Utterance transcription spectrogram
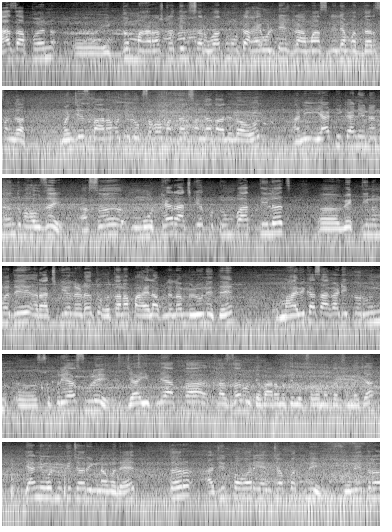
आज आपण एकदम महाराष्ट्रातील सर्वात मोठा हाय व्होल्टेज ड्रामा असलेल्या मतदारसंघात म्हणजेच बारामती लोकसभा मतदारसंघात आलेलो आहोत. आणि या ठिकाणी ननंद भाऊजय असं मोठ्या राजकीय कुटुंबातीलच व्यक्तींमध्ये राजकीय लढत होताना पाहायला आपल्याला मिळून येते. महाविकास आघाडी करून सुप्रिया सुळे ज्या इथल्या आत्ता खासदार होत्या बारामती लोकसभा मतदारसंघाच्या त्या निवडणुकीच्या रिंगणामध्ये आहेत. तर अजित पवार यांच्या पत्नी सुनेत्रा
